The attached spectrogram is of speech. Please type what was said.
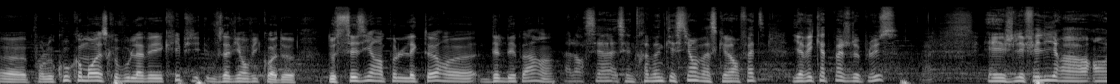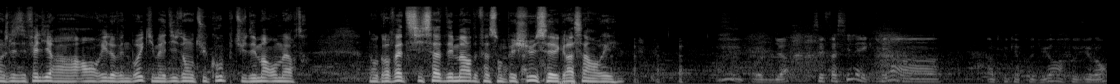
euh, pour le coup. Comment est-ce que vous l'avez écrit? Vous aviez envie quoi de, de, saisir un peu le lecteur euh, dès le départ hein? Alors c'est une très bonne question parce qu'en en fait il y avait quatre pages de plus et je, les, fait lire à, je les ai fait lire à Henri Lovenbruck qui m'a dit donc tu coupes, tu démarres au meurtre. Donc en fait si ça démarre de façon péchue c'est grâce à Henri. C'est facile à écrire un, un truc un peu dur, un peu violent?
